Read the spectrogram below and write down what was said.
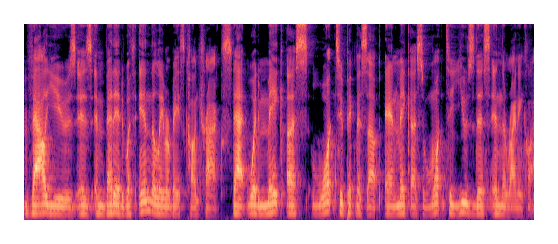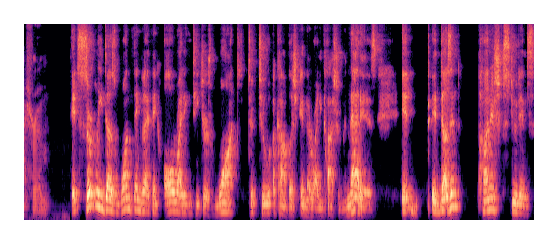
values is embedded within the labor based contracts that would make us want to pick this up and make us want to use this in the writing classroom? It certainly does one thing that I think all writing teachers want to, to accomplish in their writing classroom, and that is it, it doesn't punish students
